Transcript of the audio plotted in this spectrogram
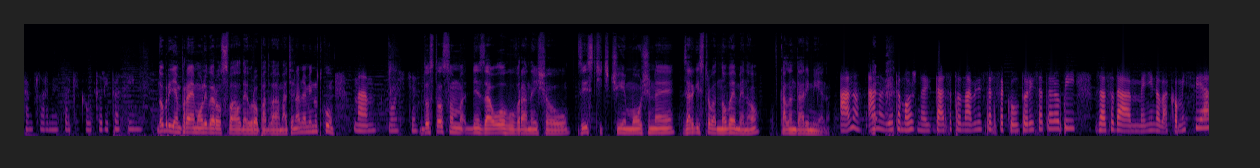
Kancelár ministerky kultúry, prosím. Dobrý deň, prajem Oliver Oswald, Európa 2. Máte na mňa minútku? Mám, môžete. Dostal som dnes za úlohu v ranej show zistiť, či je možné zaregistrovať nové meno v kalendári mien. Áno, áno, je to možné. Dá sa to na ministerstve kultúry sa to robí, zasadá meninová komisia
